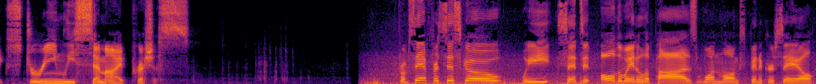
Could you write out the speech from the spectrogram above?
extremely semi precious. From San Francisco, we sent it all the way to La Paz, one long spinnaker sail.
